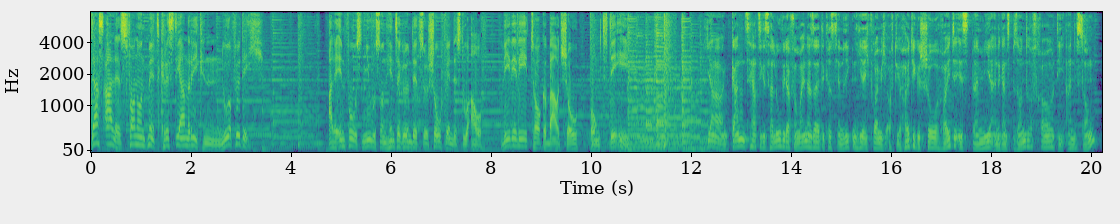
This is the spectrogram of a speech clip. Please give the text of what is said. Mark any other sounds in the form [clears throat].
Das alles von und mit Christian Rieken, nur für dich. Alle Infos, News und Hintergründe zur Show findest du auf www.talkaboutshow.de. Ja, ganz herzliches Hallo wieder von meiner Seite, Christian Rieken hier. Ich freue mich auf die heutige Show. Heute ist bei mir eine ganz besondere Frau, die Anne Song.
